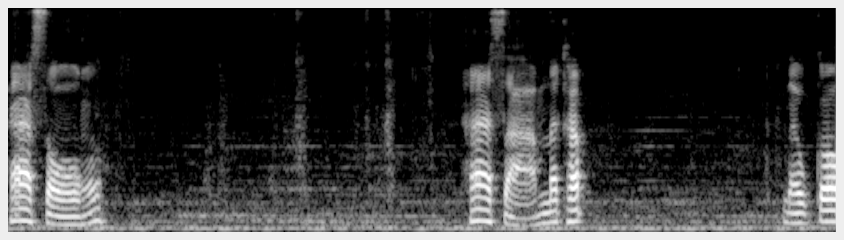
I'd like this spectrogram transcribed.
52 53 นะครับ แล้วก็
